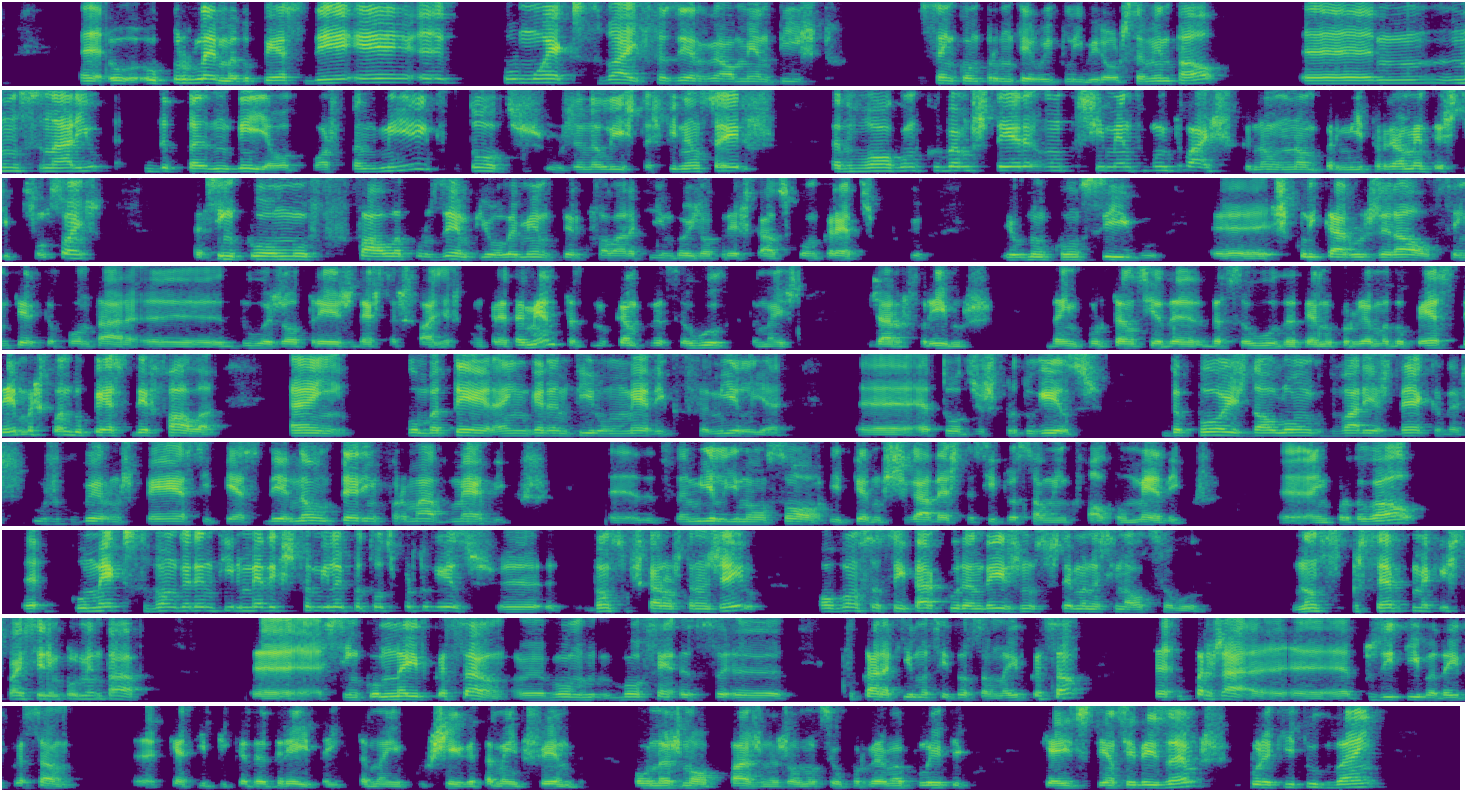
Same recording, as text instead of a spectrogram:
Eh, o, problema do PSD é eh, como é que se vai fazer realmente isto sem comprometer o equilíbrio orçamental num cenário de pandemia ou de pós-pandemia em que todos os analistas financeiros advogam que vamos ter um crescimento muito baixo, que não, não permite realmente este tipo de soluções. Assim como fala, por exemplo, eu lamento ter que falar aqui em dois ou três casos concretos, porque eu não consigo uh, explicar o geral sem ter que apontar uh, duas ou três destas falhas concretamente. No campo da saúde, que também já referimos da importância da, da saúde até no programa do PSD, mas quando o PSD fala em combater, em garantir um médico de família a todos os portugueses, depois de, ao longo de várias décadas, os governos PS e PSD não terem formado médicos eh, de família e não só, e termos chegado a esta situação em que faltam médicos eh, em Portugal, eh, como é que se vão garantir médicos de família para todos os portugueses? Vão-se buscar ao estrangeiro ou vão-se aceitar curandeiros no Sistema Nacional de Saúde? Não se percebe como é que isto vai ser implementado. Assim como na educação, vou, vou focar aqui uma situação na educação, eh, para já, a positiva da educação, eh, que é típica da direita e que também o Chega também defende, ou nas nove páginas ou no seu programa político, que é a existência de exames, por aqui tudo bem,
